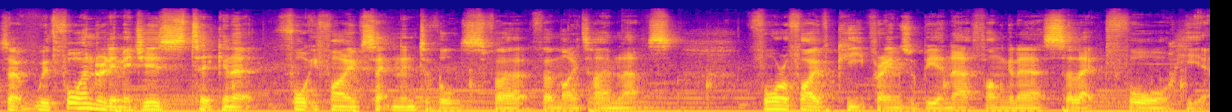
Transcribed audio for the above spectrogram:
So with 400 images taken at 45 second intervals for, for my time lapse, Four or five keyframes would be enough. I'm going to select four here.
